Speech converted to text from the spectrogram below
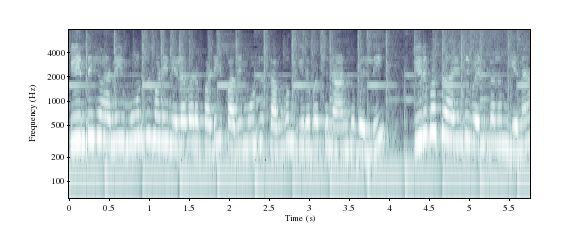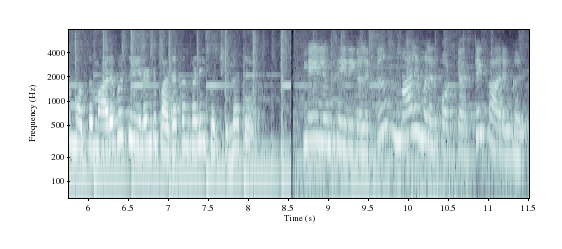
இந்திய அணி மூன்று மணி நிலவரப்படி பதிமூன்று தங்கம் இருபத்தி நான்கு வெள்ளி இருபத்தி ஐந்து வெண்கலம் என மொத்தம் அறுபத்தி இரண்டு பதக்கங்களை பெற்றுள்ளது. மேலும் செய்திகளுக்கு மாலை மலர் பாட்காஸ்டை பாருங்கள்.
